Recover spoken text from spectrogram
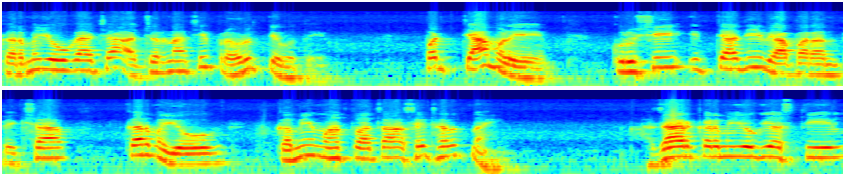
कर्मयोगाच्या आचरणाची प्रवृत्ती होते. पण त्यामुळे कृषी इत्यादी व्यापारांपेक्षा कर्मयोग कमी महत्त्वाचा असे ठरत नाही. हजार कर्मयोगी असतील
